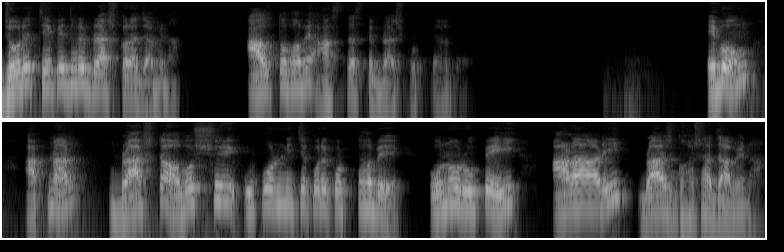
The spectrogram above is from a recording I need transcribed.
জোরে চেপে ধরে ব্রাশ করা যাবে না। আলতোভাবে আস্তে আস্তে ব্রাশ করতে হবে। এবং আপনার ব্রাশটা অবশ্যই উপর নিচে করে করতে হবে। কোনো রূপেই আড়াআড়ি ব্রাশ ঘষা যাবে না।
